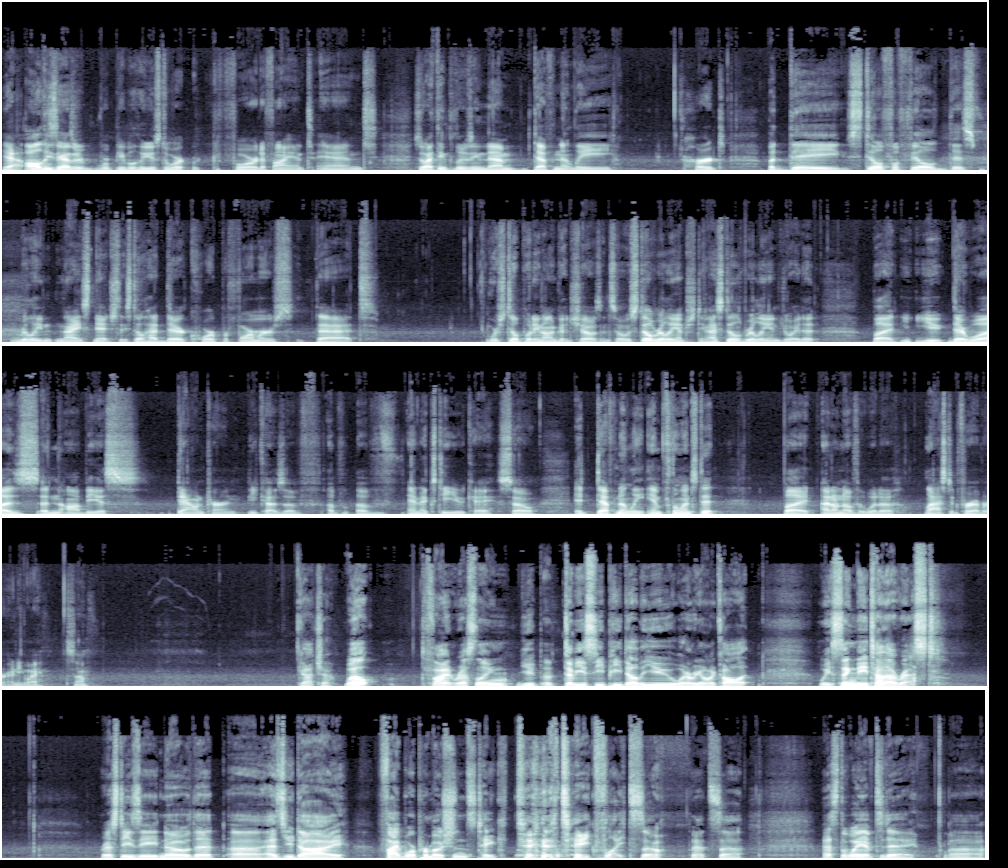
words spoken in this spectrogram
Yeah, all these guys are, were people who used to work for Defiant, and so I think losing them definitely hurt. But they still fulfilled this really nice niche. They still had their core performers that were still putting on good shows, and so it was still really interesting. I still really enjoyed it, but you there was an obvious downturn because of, of, of NXT UK. So it definitely influenced it, but I don't know if it would have lasted forever anyway. So Gotcha. Well, Defiant Wrestling, uh, WCPW, whatever you want to call it, we sing thee to thy rest. Rest easy. Know that uh, as you die, five more promotions take take flight. So that's uh, that's the way of today, uh,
